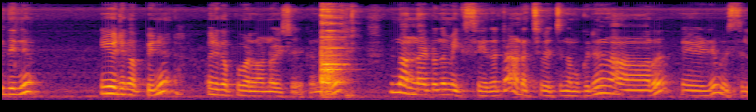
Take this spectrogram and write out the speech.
ഇതിന് ഈ ഒരു കപ്പിന് ഒരു കപ്പ് വെള്ളമാണ് ഒഴിച്ചെടുക്കുന്നത്. ഇത് നന്നായിട്ടൊന്ന് മിക്സ് ചെയ്തിട്ട് അടച്ച് വെച്ച് നമുക്കൊരു ആറ് ഏഴ് വിസിൽ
